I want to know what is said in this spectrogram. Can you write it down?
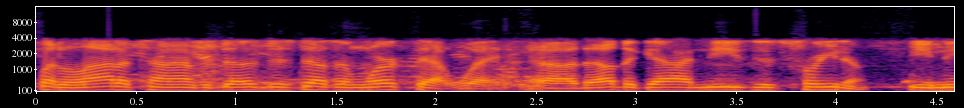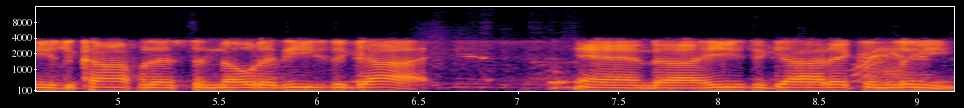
But a lot of times it does, just doesn't work that way. Uh, the other guy needs his freedom. He needs the confidence to know that he's the guy, and uh, he's the guy that can lead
